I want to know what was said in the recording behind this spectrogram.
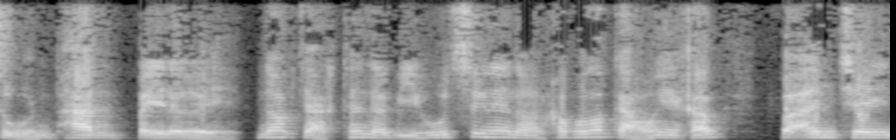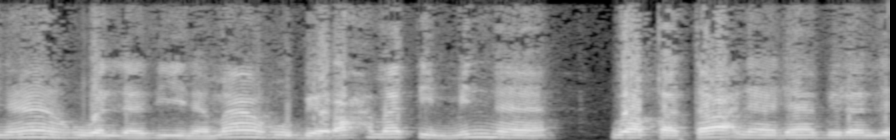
ศูนย์พันไปเลย นอกจากท่านอบีฮุดซึ่งแน่นอนเขาพระเก่าไงครับฟะอันชัยนะฮุลลดีนะมาฮูบิรหมติมินนาวะกตะนาดาบิลล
